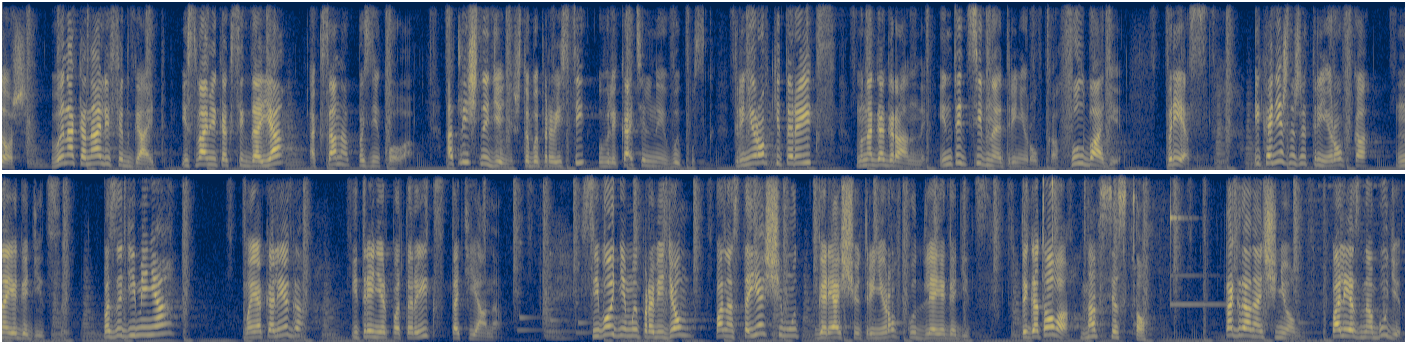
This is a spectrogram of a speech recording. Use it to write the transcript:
ЗОЖ! Вы на канале FitGuide. И с вами, как всегда, я, Оксана Позднякова. Отличный день, чтобы провести увлекательный выпуск. Тренировки TRX многогранны, интенсивная тренировка, full body, пресс и, конечно же, тренировка на ягодицы. Позади меня моя коллега и тренер по TRX Татьяна. Сегодня мы проведем по-настоящему горящую тренировку для ягодиц. Ты готова? На все сто. Тогда начнем. Полезно будет,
